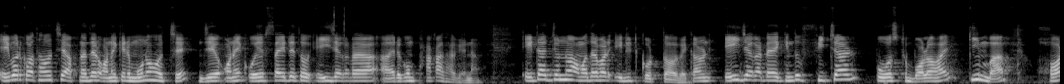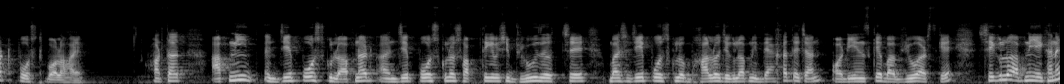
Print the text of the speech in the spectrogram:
এবার কথা হচ্ছে আপনাদের অনেকের মনে হচ্ছে যে অনেক ওয়েবসাইটে তো এই জায়গাটা এরকম ফাঁকা থাকে না। এটার জন্য আমাদের আবার এডিট করতে হবে। কারণ এই জায়গাটায় কিন্তু ফিচার পোস্ট বলা হয় কিংবা হট পোস্ট বলা হয়। অর্থাৎ আপনি যে পোস্টগুলো, আপনার যে পোস্টগুলো সব থেকে বেশি ভিউজ হচ্ছে বা যে পোস্টগুলো ভালো যেগুলো আপনি দেখাতে চান অডিয়েন্সকে বা ভিউয়ার্সকে সেগুলো আপনি এখানে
